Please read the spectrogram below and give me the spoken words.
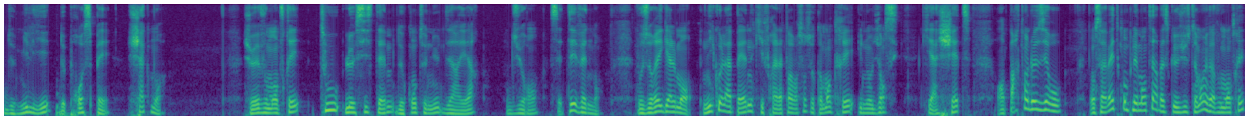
de milliers de prospects chaque mois. Je vais vous montrer tout le système de contenu derrière durant cet événement. Vous aurez également Nicolas Penn qui fera une intervention sur comment créer une audience qui achète en partant de zéro. Donc ça va être complémentaire parce que justement il va vous montrer,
